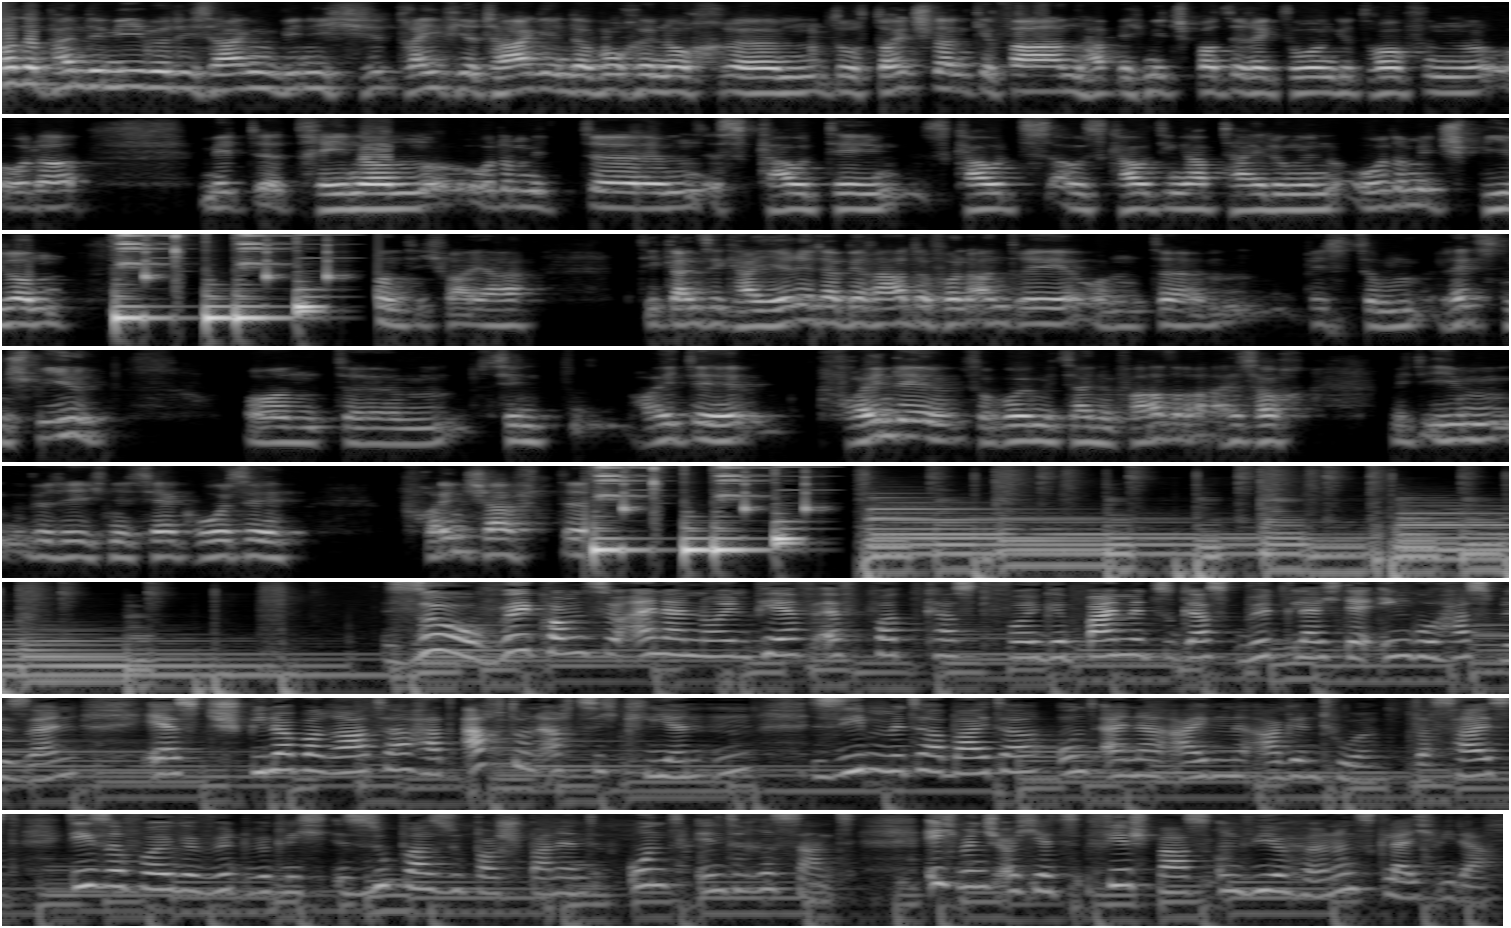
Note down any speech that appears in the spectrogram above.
vor der Pandemie würde ich sagen, bin ich drei, vier Tage in der Woche noch ähm, durch Deutschland gefahren, habe mich mit Sportdirektoren getroffen oder mit äh, Trainern oder mit äh, Scouting, Scouts aus Scouting-Abteilungen oder mit Spielern. Und ich war ja die ganze Karriere der Berater von André und ähm, bis zum letzten Spiel und ähm, sind heute Freunde, sowohl mit seinem Vater als auch mit ihm würde ich eine sehr große Freundschaft. Äh willkommen zu einer neuen PFF-Podcast-Folge. Bei mir zu Gast wird gleich der Ingo Haspel sein. Er ist Spielerberater, hat 88 Klienten, sieben Mitarbeiter und eine eigene Agentur. Das heißt, diese Folge wird wirklich super, super spannend und interessant. Ich wünsche euch jetzt viel Spaß und wir hören uns gleich wieder.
